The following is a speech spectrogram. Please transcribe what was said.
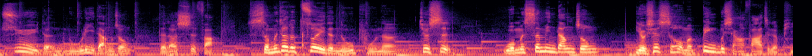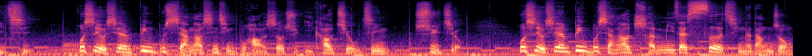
惧的奴隶当中得到释放。什么叫做罪的奴仆呢？就是我们生命当中有些时候我们并不想要发这个脾气。或是有些人并不想要心情不好的时候去依靠酒精酗酒，或是有些人并不想要沉迷在色情的当中，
